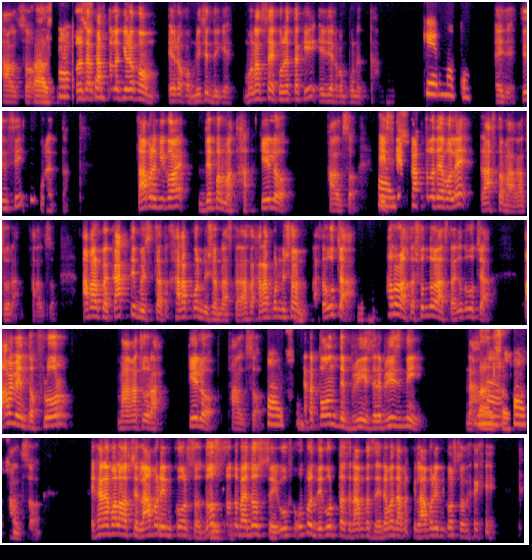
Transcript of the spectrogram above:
ফালসো. কুনেত্তার Falso. কাঠতলা কীরকম? এরকম নিচের দিকে। মনে আছে? কুনেত্তা কি? এই যে এরকম কুনেত্তা কের মতো? এই যে চিনছি কুনেত্তা তারপরে কি কয়? দেপর মাথা। কিলো? ফালসো। এই. সেম কাঠতলা দিয়ে বলে রাস্তা ভাঙা চোরা ফালসো। আবার কয় কাটতে বুঝতে খারাপ কন্ডিশন রাস্তা রাস্তা খারাপ কন্ডিশন রাস্তা উঁচা ভালো রাস্তা সুন্দর রাস্তা কিন্তু উঁচা। পাবিমেন্তো ফ্লোর ভাঙা চোরা কিলো ফালসো. একটা পন্তে ব্রিজ এটা ব্রিজ নি। না. ফালসো এখানে বলা হচ্ছে লাবরিন কোর্সো দোস্ত তো ভাই দোস্ত উপর দিকে উঠতেছে নামতেছে এটার মধ্যে আবার কি লাবরিন কোর্সো থাকে?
